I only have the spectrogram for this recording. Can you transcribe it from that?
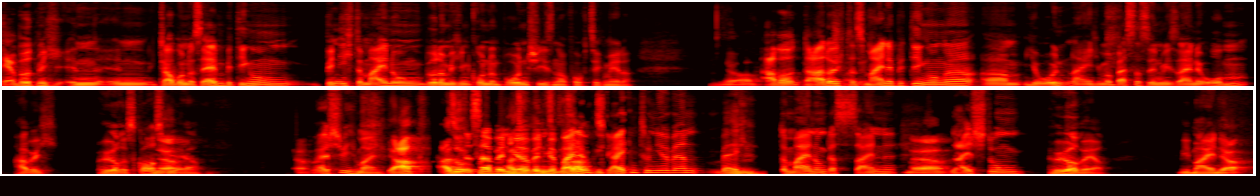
der wird mich in, in ich glaube, unter selben Bedingungen, bin ich der Meinung, würde mich in Grund und Boden schießen auf 50 Meter. Ja. Aber dadurch, ja, dass meine Bedingungen ähm, hier unten eigentlich immer besser sind wie seine oben, habe ich höhere Scores ja. wie er. Ja. Weißt du, wie ich meine? Ja, also. Und deshalb, wenn, also wir, wenn wir beide im gleichen Turnier wären, wäre ich mhm. der Meinung, dass seine Leistung höher wäre. Wie meine. Ja,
